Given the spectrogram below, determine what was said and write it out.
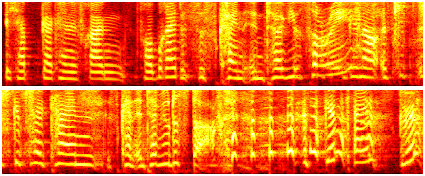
ich habe gar keine Fragen vorbereitet. Das ist kein Interview, sorry. Genau, es gibt, es gibt halt kein, Das ist kein Interview des Star. es gibt kein Skript.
